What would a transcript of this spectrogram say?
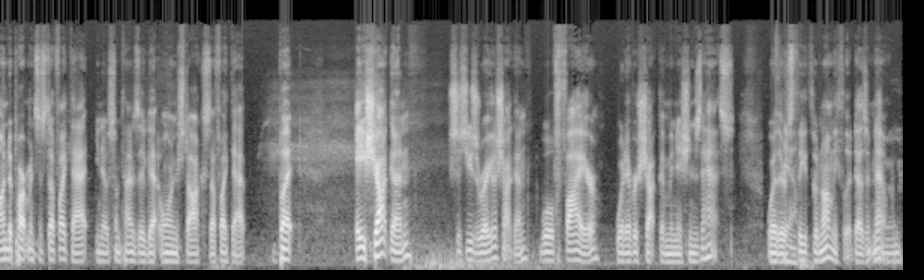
on departments and stuff like that. You know, sometimes they've got orange stock, stuff like that. But a shotgun, just use a regular shotgun, will fire whatever shotgun munitions it has, whether it's Yeah. lethal or non lethal. It doesn't know. Mhm.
